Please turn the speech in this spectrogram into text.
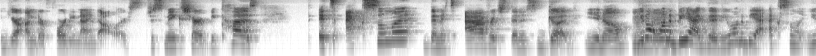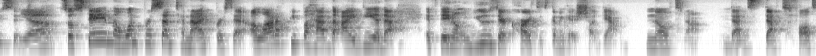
you're under forty nine dollars. Just make sure because it's excellent, then it's average, then it's good. You know, you don't Mhm. want to be at good. You want to be at excellent usage. Yep. So stay in the 1% to 9%. A lot of people have the idea that if they don't use their cards, it's going to get shut down. No, it's not. Mhm. That's that's false.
